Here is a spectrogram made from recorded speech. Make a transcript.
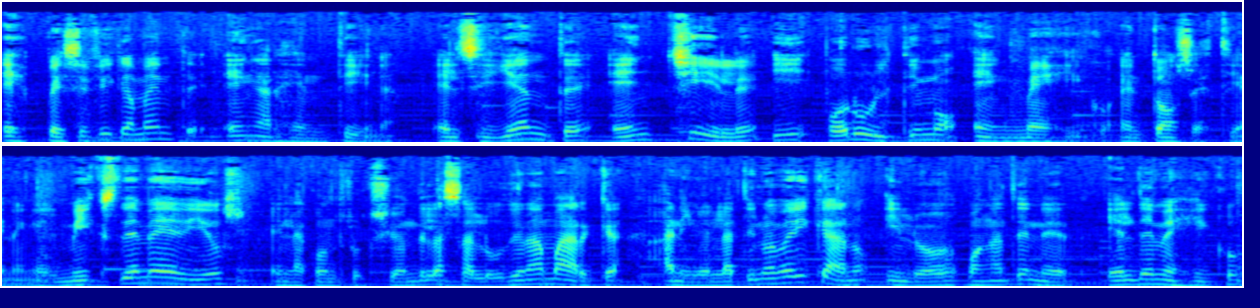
específicamente en Argentina. El siguiente en Chile y por último en México. Entonces tienen el mix de medios en la construcción de la salud de una marca a nivel latinoamericano y luego van a tener el de México,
